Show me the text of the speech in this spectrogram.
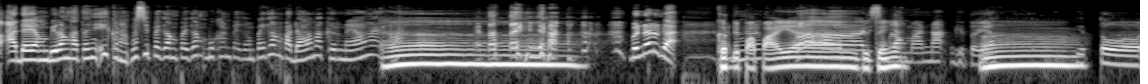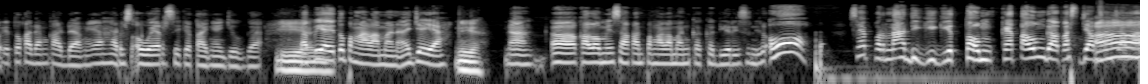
eh, ada yang bilang katanya, ih kenapa sih pegang-pegang? Bukan pegang-pegang, padahal mah keur neangan. Ah, Eta tehnya. Bener gak? Keur di papayan di gitu sebelah ya. mana gitu ya. Ah, Gitu. Itu kadang-kadang ya harus aware sih kitanya juga. iya. Tapi iya. ya itu pengalaman aja ya. Iya. Nah, eh, kalau misalkan pengalaman ke Kediri sendiri, oh, saya pernah digigit tomcat tahu nggak pas zaman-zaman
